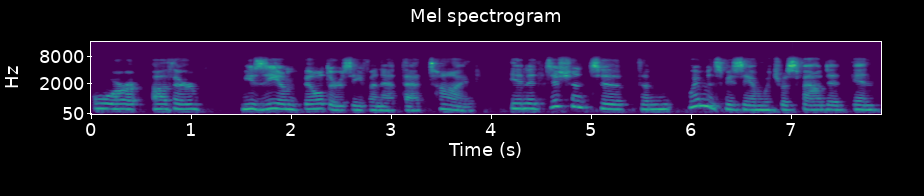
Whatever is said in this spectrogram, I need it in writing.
or other museum builders, even at that time. in addition to the Women's Museum, which was founded in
